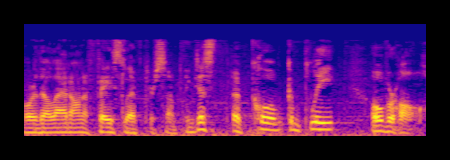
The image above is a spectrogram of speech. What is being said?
or they'll add on a facelift or something. Just a cool, complete overhaul.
